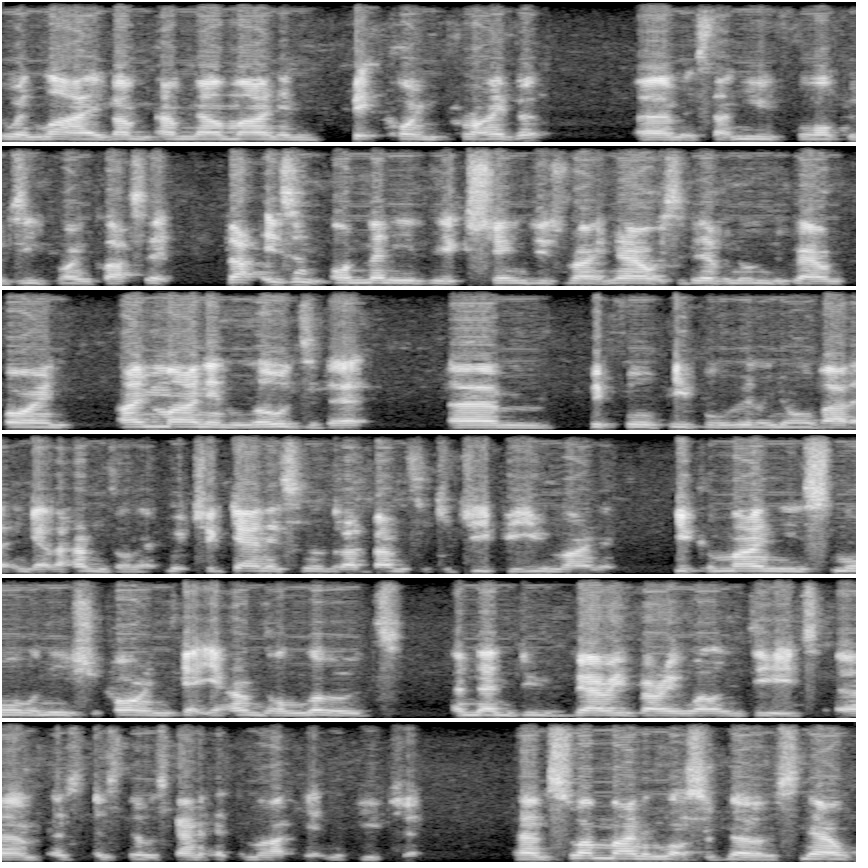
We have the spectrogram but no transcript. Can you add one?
going live, I'm, I'm now mining Bitcoin Private. Um, it's that new fork of Zcoin Classic. That isn't on many of the exchanges right now. It's a bit of an underground coin. I'm mining loads of it um, before people really know about it and get their hands on it, which again is another advantage of GPU mining. You can mine these smaller niche coins, get your hands on loads, and then do very, very well indeed um, as, as those kind of hit the market in the future. Um, so I'm mining lots of those. Now,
